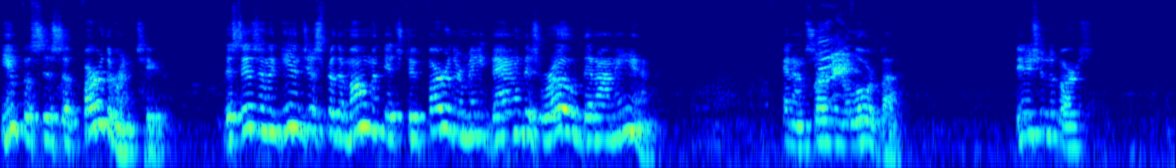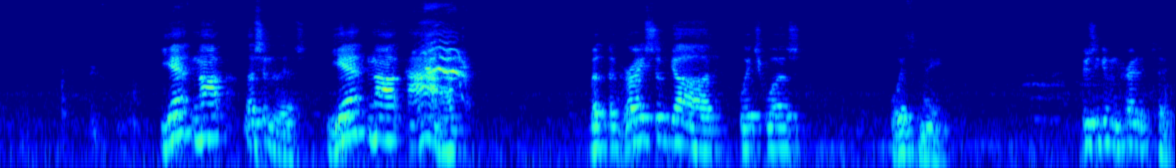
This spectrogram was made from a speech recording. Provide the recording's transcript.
emphasis of furtherance here. This isn't again just for the moment, it's to further me down this road that I'm in. And I'm serving the Lord by. Finishing the verse. Yet not, listen to this, yet not I, but the grace of God which was with me. Who's he giving credit to?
